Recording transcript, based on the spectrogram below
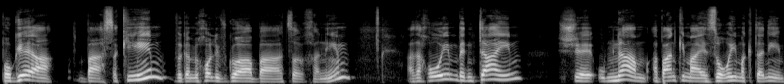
פוגע בעסקים וגם יכול לפגוע בצרכנים. אז אנחנו רואים בינתיים שאומנם הבנקים האזוריים הקטנים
